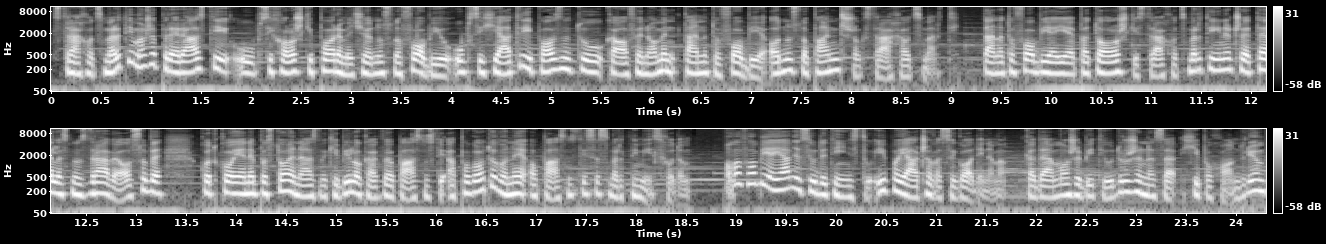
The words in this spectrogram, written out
Strah od smrti može prerasti u psihološki poremećaj, odnosno fobiju, u psihijatriji poznatu kao fenomen tanatofobije, odnosno paničnog straha od smrti. Tanatofobija je patološki strah od smrti, inače telesno zdrave osobe kod koje ne postoje naznake bilo kakve opasnosti, a pogotovo ne opasnosti sa smrtnim ishodom. Ova fobija javlja se u detinjstvu i pojačava se godinama, kada može biti udružena sa hipohondrijom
